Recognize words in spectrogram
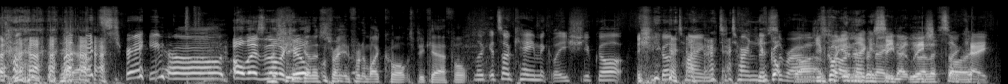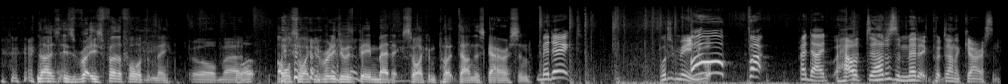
Cut it stream. Oh, Oh, there's another Machine kill. gunner straight in front of my corpse. Be careful. Look, it's okay, McLeish. You've got you've got time to turn this got, around. you've got your legacy, grenade at you, McLeish. It's okay. No, he's, he's, he's further forward than me. Oh man. What? Also, I could really do with being medic, so I can put down this garrison. Medic. What do you mean? Oh fuck! I died. How, how does a medic put down a garrison?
